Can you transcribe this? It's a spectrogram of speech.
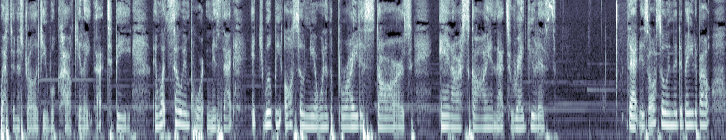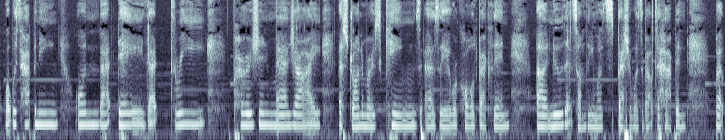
Western astrology will calculate that to be. And what's so important is that it will be also near one of the brightest stars in our sky, and that's Regulus. That is also in the debate about what was happening on that day, that three Persian magi, astronomers, kings, as they were called back then, uh, knew that something was special was about to happen. But,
